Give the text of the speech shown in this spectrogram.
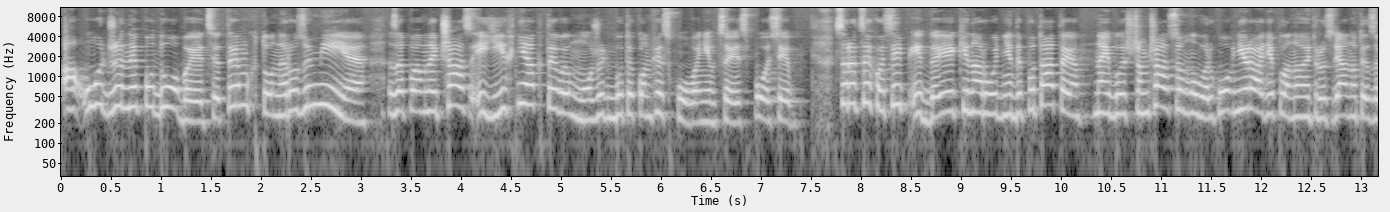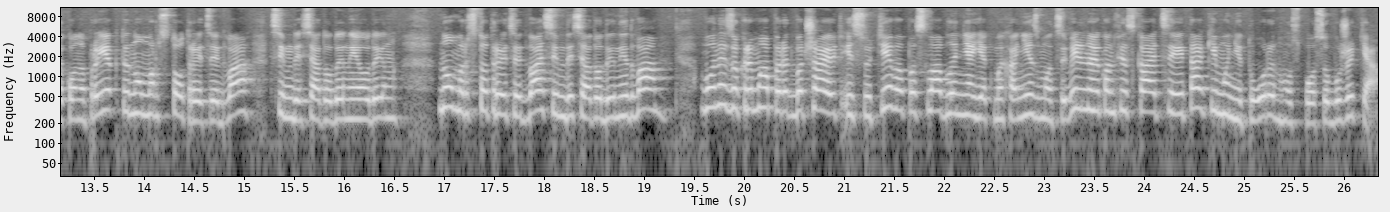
А отже, не подобається тим, хто не розуміє. За певний час і їхні активи можуть бути конфісковані в цей спосіб. Серед цих осіб і деякі народні депутати найближчим часом у Верховній Раді планують розглянути законопроєкти номер 132 71,1, номер 132 71,2. Вони зокрема передбачають і суттєве послаблення як механізму цивільної конфіскації, так і моніторингу способу життя.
